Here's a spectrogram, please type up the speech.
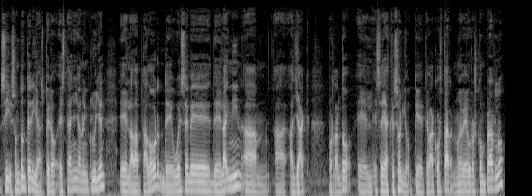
sí, son tonterías, pero este año ya no incluyen el adaptador de USB de Lightning a, a Jack. Por tanto, el, ese accesorio que te va a costar 9 euros comprarlo,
